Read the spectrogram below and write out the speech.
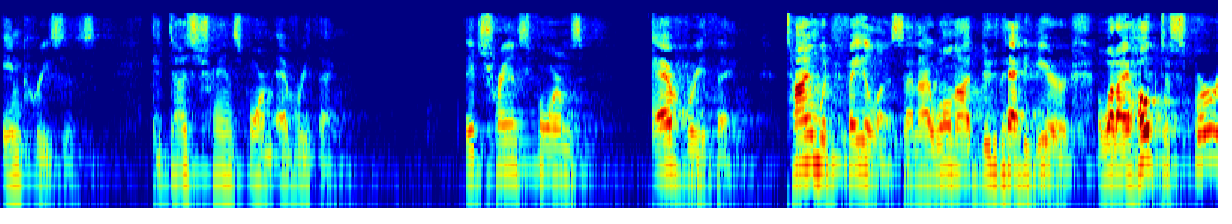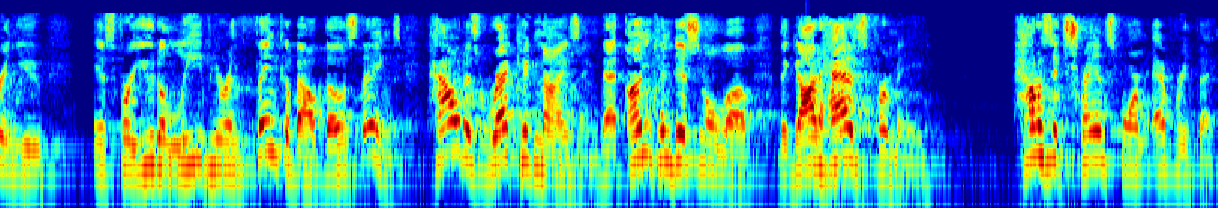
increases, it does transform everything. It transforms everything. Time would fail us, and I will not do that here. What I hope to spur in you is for you to leave here and think about those things. How does recognizing that unconditional love that God has for me, how does it transform everything?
